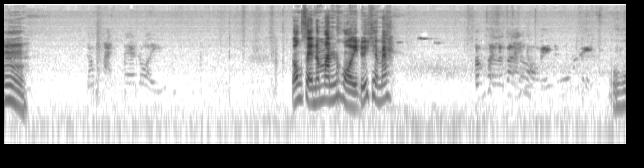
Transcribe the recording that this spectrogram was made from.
อืมต้องใส่น้ำมันหอยด้วยใช่ไหมโอ้โห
